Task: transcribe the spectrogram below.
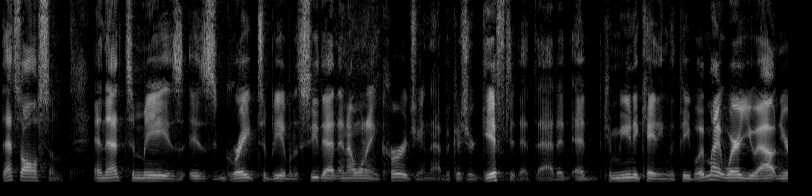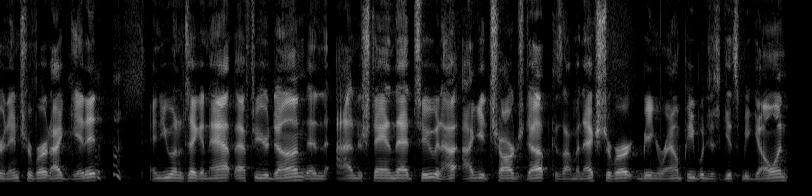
that's awesome. And that to me is is great to be able to see that. And i want to encourage you in that because you're gifted at that at, at communicating with people. It might wear you out and you're an introvert i get it. And you want to take a nap after you're done and i understand that too. And i, I get charged up because i'm an extrovert. Being around people just gets me going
